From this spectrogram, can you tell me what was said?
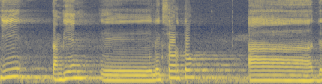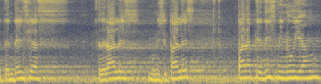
Y también eh, el exhorto a dependencias federales, municipales, para que disminuyan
